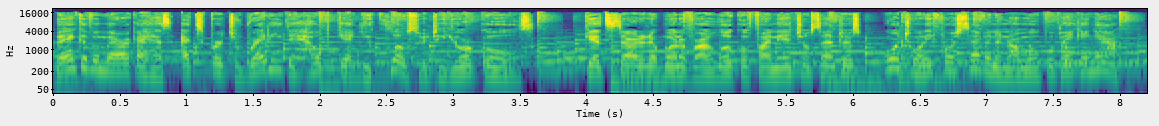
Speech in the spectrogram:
Bank of America has experts ready to help get you closer to your goals. Get started at one of our local financial centers or 24-7 in our mobile banking app.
